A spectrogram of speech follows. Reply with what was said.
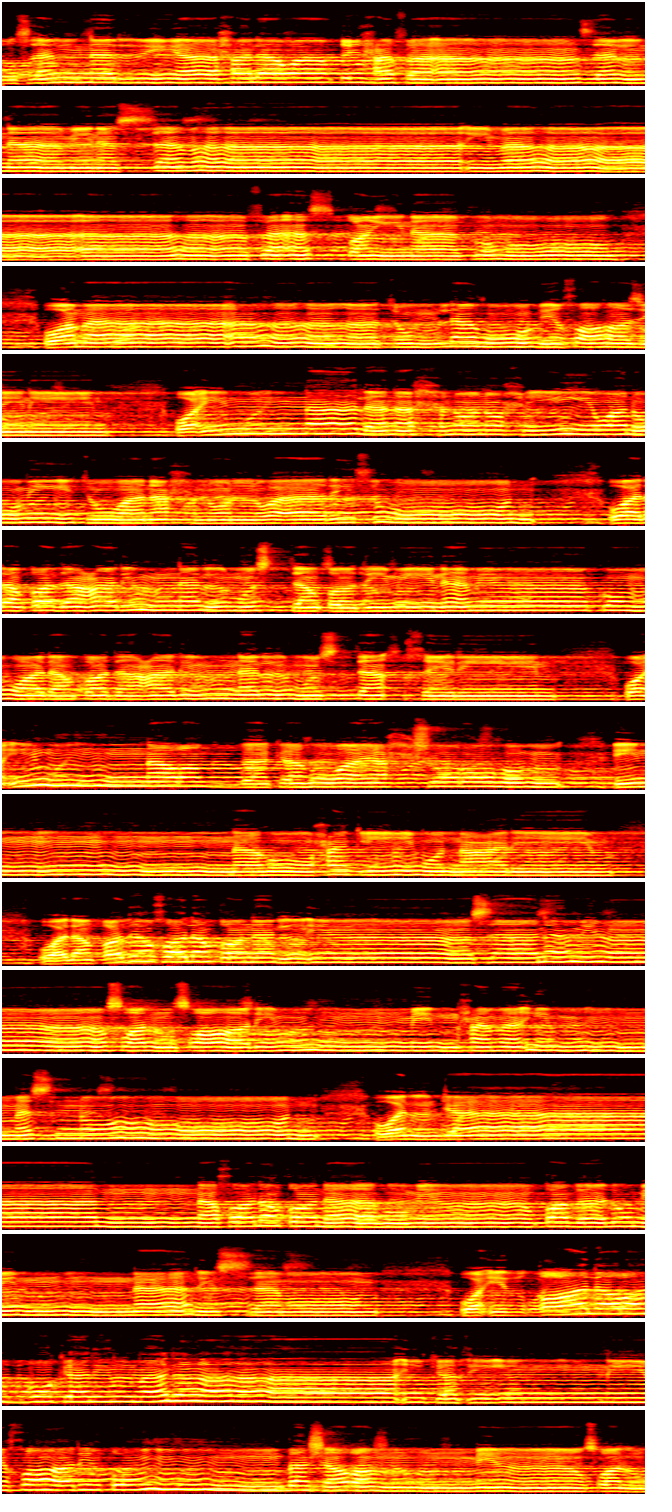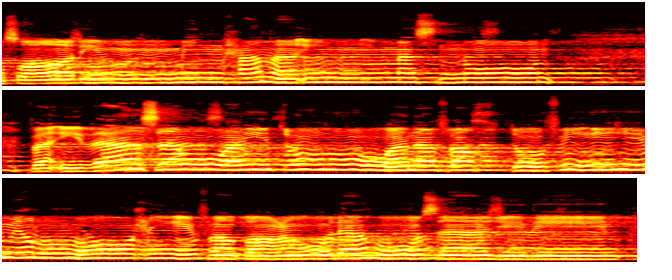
وأرسلنا الرياح لواقح فأنزلنا من السماء ماء فأسقيناكموه وما أنتم له بخازنين وإنا لنحن نحيي ونميت ونحن الوارثون ولقد علمنا المستقدمين منكم ولقد علمنا المستأخرين وإن ربك هو يحشرهم إنه حكيم عليم ولقد خلقنا الانسان من صلصال من حما مسنون والجان خلقناه من قبل من نار السموم واذ قال ربك للملائكه اني خالق بشرا من صلصال من حما مسنون فاذا سويته ونفخت فيه من روحي فقعوا له ساجدين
